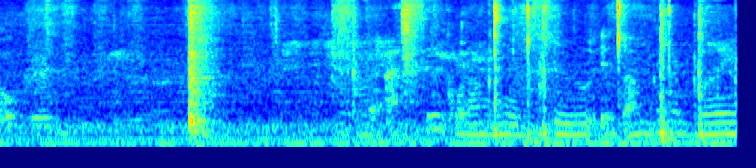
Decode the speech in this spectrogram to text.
Oh, Open. But I think what I'm gonna do is I'm gonna bring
